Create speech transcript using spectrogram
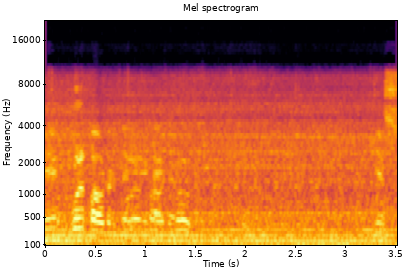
हे गुळ पावडर येस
